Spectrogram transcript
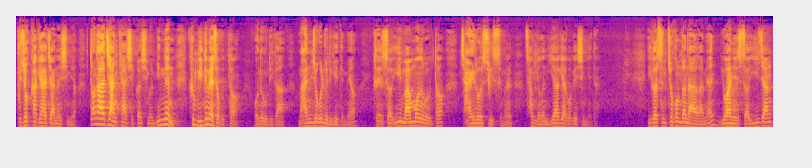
부족하게 하지 않으시며 떠나지 않게 하실 것임을 믿는 그 믿음에서부터 오늘 우리가 만족을 누리게 되며 그래서 이 만몬으로부터 자유로울 수 있음을 성경은 이야기하고 계십니다. 이것은 조금 더 나아가면 요한일서 2장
